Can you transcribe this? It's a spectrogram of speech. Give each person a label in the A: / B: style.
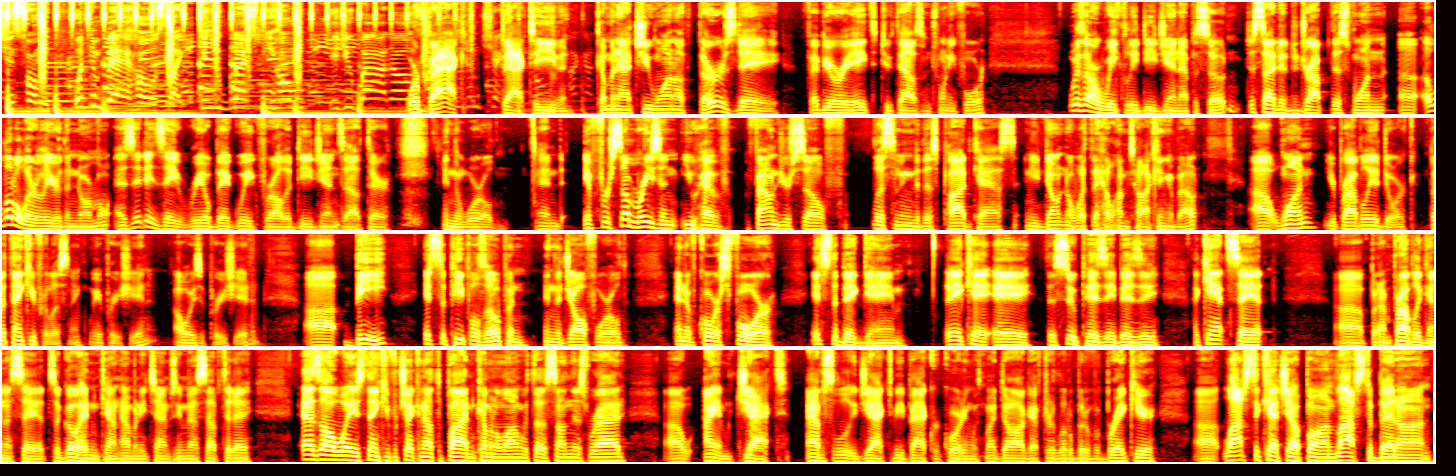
A: questions for me. What them bad hoes like? Can you bless me, homie? Did you buy those?
B: We're back, back to even, coming at you on a Thursday, February 8th, 2024, with our weekly DGen episode. Decided to drop this one uh, a little earlier than normal, as it is a real big week for all the DGens out there in the world. And if for some reason you have found yourself listening to this podcast and you don't know what the hell I'm talking about, uh, one, you're probably a dork, but thank you for listening. We appreciate it. Always appreciate it. Uh, B, it's the People's Open in the Jolf world. And of course, four, it's the big game, aka the Soup Hizzy Busy. I can't say it, uh, but I'm probably going to say it. So go ahead and count how many times we mess up today. As always, thank you for checking out the pod and coming along with us on this ride. Uh, I am jacked, absolutely jacked to be back recording with my dog after a little bit of a break here. Uh, lots to catch up on, lots to bet on.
